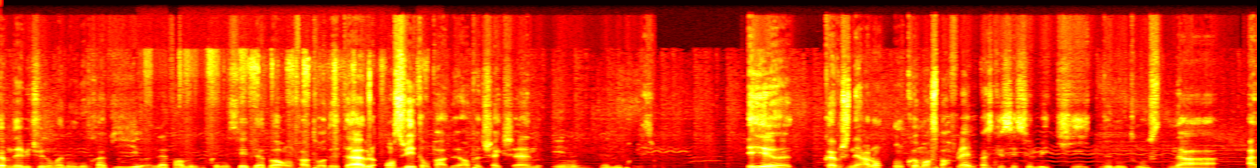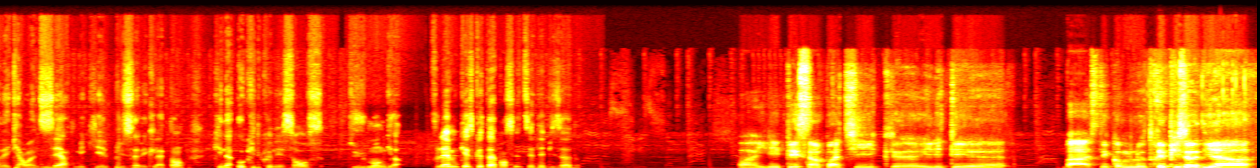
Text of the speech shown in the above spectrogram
Comme d'habitude, on va donner notre avis. La formule, vous connaissez. D'abord, on fait un tour de table. Ensuite, on parle de, un peu de chaque chaîne et on donne nos prévisions. Et euh, comme généralement, on commence par Flame parce que c'est celui qui, de nous tous, n'a, avec Arwan certes, mais qui est le plus avec Latent, qui n'a aucune connaissance du manga. Flemme, qu'est-ce que tu as pensé de cet épisode? Bah, il était sympathique. euh, il était. euh, Bah, c'était comme l'autre épisode. Il y a...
